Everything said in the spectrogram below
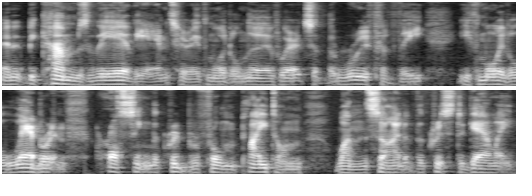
And it becomes there the anterior ethmoidal nerve, where it's at the roof of the ethmoidal labyrinth, crossing the cribriform plate on one side of the crista galli.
